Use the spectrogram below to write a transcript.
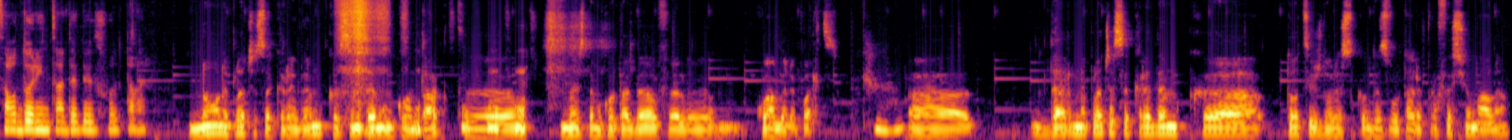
sau dorința de dezvoltare? Nouă ne place să credem că suntem în contact, uh, noi suntem în contact de altfel uh, cu ambele părți. Mhm. Uh, Dar ne place să credem că toți își doresc o dezvoltare profesională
